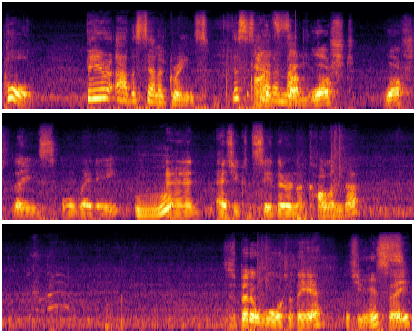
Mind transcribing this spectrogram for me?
Paul, there are the salad greens. This is how to I've make um, washed washed these already, Mm-hmm. and as you can see, they're in a colander. There's a bit of water there, as you Yes. can see.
